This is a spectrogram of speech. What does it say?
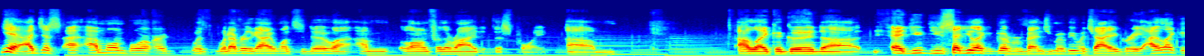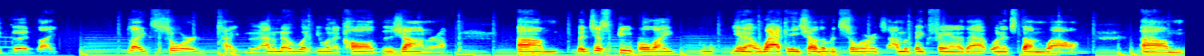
yeah, I just I, I'm on board with whatever the guy wants to do. I, I'm along for the ride at this point. Um, I like a good uh, Ed. You, you said you like a good revenge movie, which I agree. I like a good like like sword type movie. I don't know what you want to call the genre, um, but just people like you know whacking each other with swords. I'm a big fan of that when it's done well, um,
